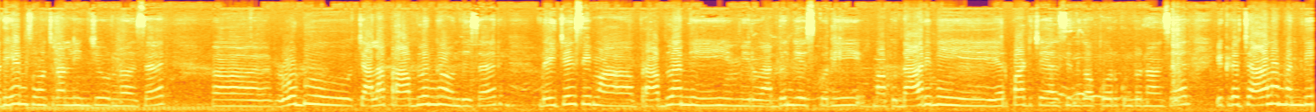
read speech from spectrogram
పదిహేను సంవత్సరాల నుంచి ఉన్నాం సార్. రోడ్డు చాలా ప్రాబ్లంగా ఉంది సార్. దయచేసి మా ప్రాబ్లాన్ని మీరు అర్థం చేసుకొని మాకు దారిని ఏర్పాటు చేయాల్సిందిగా కోరుకుంటున్నాం సార్. ఇక్కడ చాలా మంది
